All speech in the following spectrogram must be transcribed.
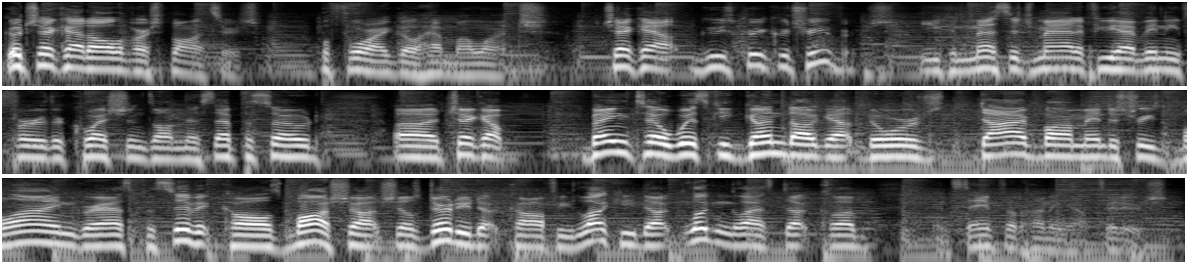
Go check out all of our sponsors before I go have my lunch. Check out Goose Creek Retrievers. You can message Matt if you have any further questions on this episode. Uh, check out Bangtail Whiskey, Gundog Outdoors, Dive Bomb Industries, Blind Grass, Pacific Calls, Boss Shot Shells, Dirty Duck Coffee, Lucky Duck, Looking Glass Duck Club, and Stanfield Hunting Outfitters.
